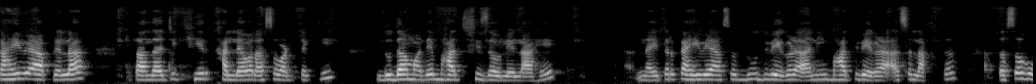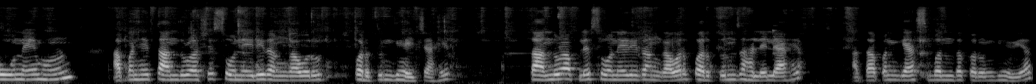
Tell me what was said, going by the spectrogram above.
काही वेळा आपल्याला तांदळाची खीर खाल्ल्यावर असं वाटतं की दुधामध्ये भात शिजवलेला आहे. नाहीतर काही वेळा असं दूध वेगळं आणि भात वेगळा असं लागतं. तसं होऊ नये म्हणून आपण हे तांदूळ असे सोनेरी रंगावरून परतून घ्यायचे आहेत. तांदूळ आपले सोनेरी रंगावर परतून झालेले आहेत. आता आपण गॅस बंद करून घेऊयात.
